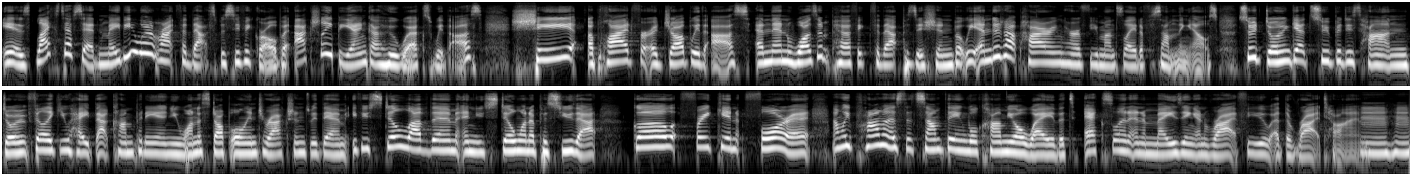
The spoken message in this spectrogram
is, like Steph said, maybe you weren't right for that specific role, but actually, Bianca, who works with us, she applied for a job with us and then wasn't perfect for that position, but we ended up hiring her a few months later for something else. So don't get super disheartened. Don't feel like you hate that company and you want to stop all interactions with them. If you still love them and you still want to pursue that, Go freaking for it. And we promise that something will come your way that's excellent and amazing and right for you at the right time. Mm-hmm.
